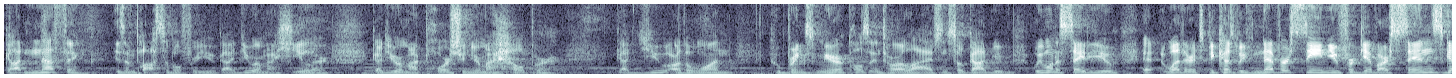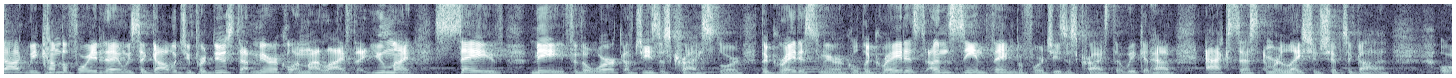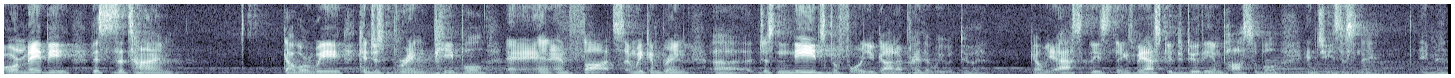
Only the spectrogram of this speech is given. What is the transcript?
God, nothing is impossible for you. God, you are my healer. God, you are my portion. You're my helper. God, you are the one who brings miracles into our lives. And so, God, we, we want to say to you, eh, whether it's because we've never seen you forgive our sins, God, we come before you today and we say, God, would you produce that miracle in my life that you might save me through the work of Jesus Christ, Lord? The greatest miracle, the greatest unseen thing before Jesus Christ, that we could have access and relationship to God. Or, or maybe this is a time God, where we can just bring people and, and thoughts and we can bring uh, just needs before you, God. I pray that we would do it. God, we ask these things. We ask you to do the impossible in Jesus' name.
